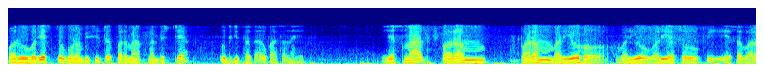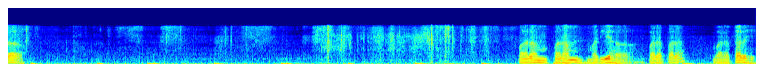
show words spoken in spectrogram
परोवर्यस्त गुण विशिष्ट परमात्मा दृष्टिया उद्गित का उपासन है। यस्माद परम परम वर्यो वर्यो वर्यसो ऐसा वर। परम परम वर्य, पर पर वरतर है।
